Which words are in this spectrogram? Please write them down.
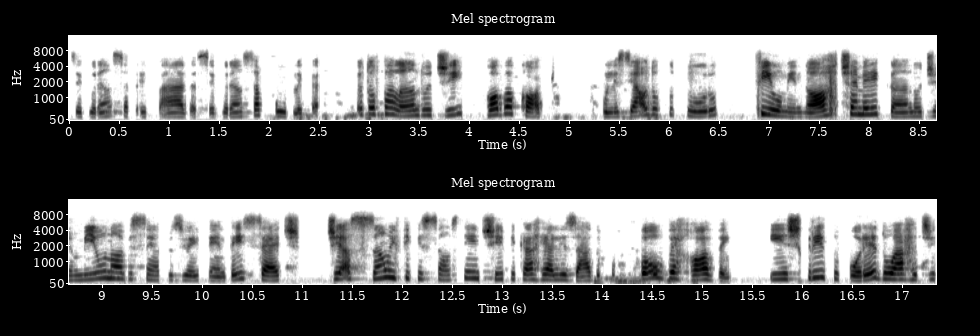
segurança privada, segurança pública. Eu estou falando de Robocop, Policial do Futuro, filme norte-americano de 1987, de ação e ficção científica realizado por Paul Verhoeven e escrito por Edward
